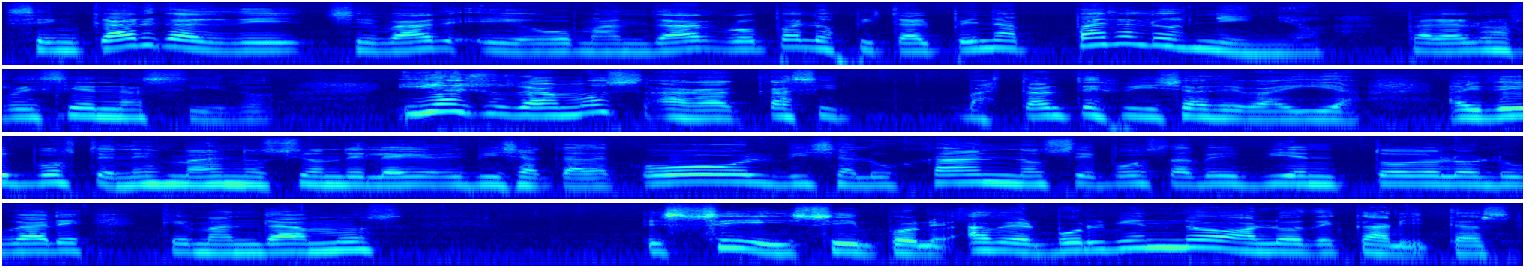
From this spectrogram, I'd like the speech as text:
se encarga de llevar eh, o mandar ropa al Hospital Pena para los niños, para los recién nacidos. Y ayudamos a casi bastantes villas de Bahía. Ahí de vos tenés más noción de la Villa Caracol, Villa Luján, no sé, vos sabés bien todos los lugares que mandamos. Eh, Sí, sí. por- a ver, volviendo a lo de Cáritas.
